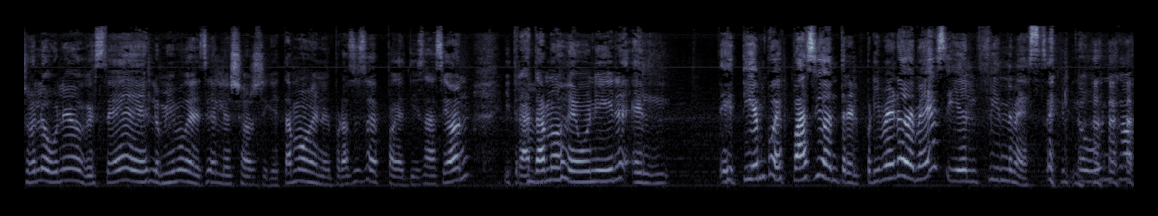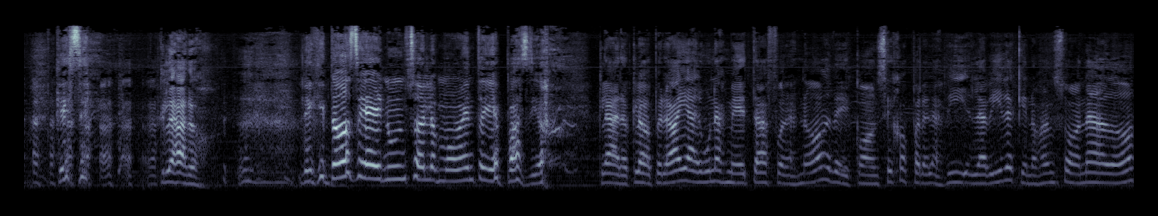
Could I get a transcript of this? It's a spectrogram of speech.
Yo lo único que sé es lo mismo que decía Leo Giorgi, que estamos en el proceso de espaguetización y tratamos de unir el, el tiempo-espacio entre el primero de mes y el fin de mes. Es lo único que sé. Claro. De que todo sea en un solo momento y espacio. Claro, claro, pero hay algunas metáforas, ¿no? De consejos para las vi- la vida que nos han sonado,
